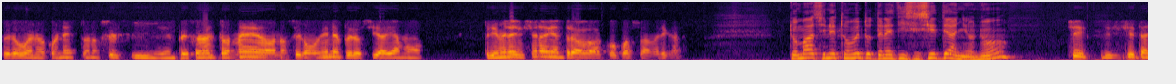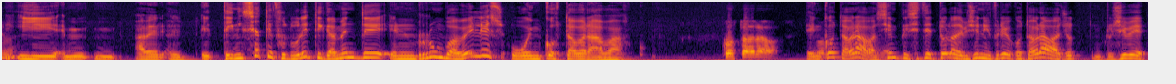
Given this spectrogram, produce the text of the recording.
Pero bueno, con esto no sé si empezará el torneo, no sé cómo viene, pero sí habíamos, primera división había entrado a Copa Sudamericana. Tomás, en este momento tenés 17 años, ¿no? Sí, 17 años. Y, mm, a ver, eh, ¿te iniciaste futbolísticamente en rumbo a Vélez o en Costa Brava? Costa Brava. En Costa Brava, siempre hiciste toda la división inferior de Costa Brava. Yo, inclusive,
